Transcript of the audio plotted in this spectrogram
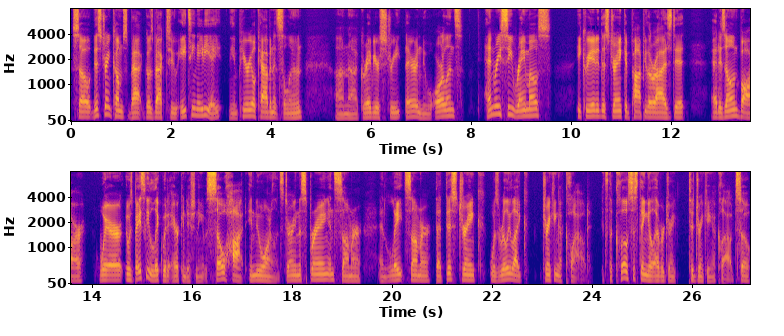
So this drink comes back goes back to 1888, the Imperial Cabinet Saloon on uh, Gravier Street there in New Orleans. Henry C. Ramos he created this drink and popularized it at his own bar where it was basically liquid air conditioning. It was so hot in New Orleans during the spring and summer and late summer that this drink was really like drinking a cloud. It's the closest thing you'll ever drink to drinking a cloud. So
